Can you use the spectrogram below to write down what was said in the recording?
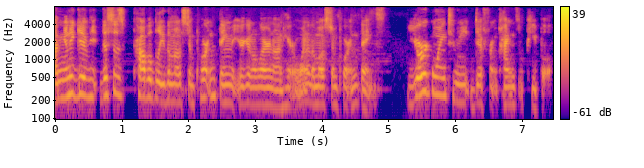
I'm going to give you, this is probably the most important thing that you're going to learn on here. One of the most important things. You're going to meet different kinds of people.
